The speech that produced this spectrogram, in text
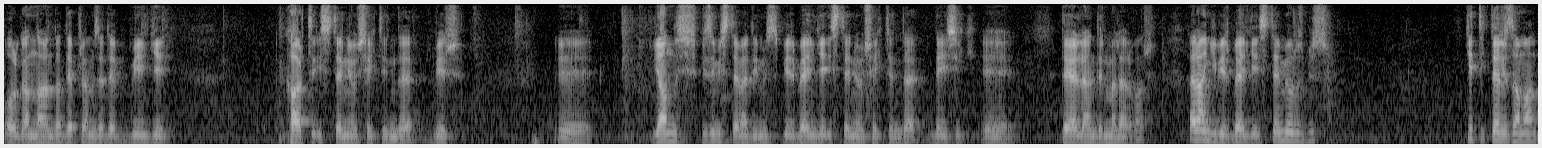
organlarında depremzede bilgi kartı isteniyor şeklinde bir e, yanlış bizim istemediğimiz bir belge isteniyor şeklinde değişik e, değerlendirmeler var. Herhangi bir belge istemiyoruz biz. Gittikleri zaman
